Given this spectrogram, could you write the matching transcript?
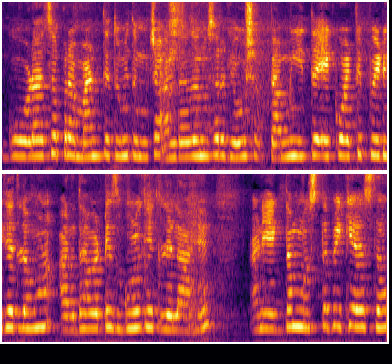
गोडाचं प्रमाण ते तुम्ही तुमच्या अंदाजानुसार घेऊ शकता. मी इथे एक वाटी पीठ घेतलं म्हणून अर्धा वाटीच गूळ घेतलेला आहे. आणि एकदम मस्तपैकी असं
